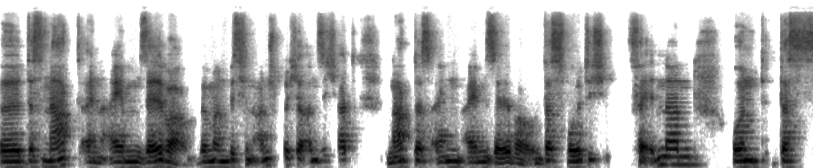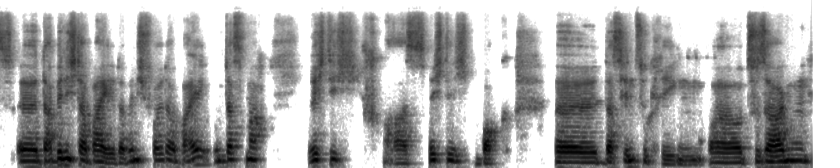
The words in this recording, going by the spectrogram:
äh, das nagt an einem selber. Wenn man ein bisschen Ansprüche an sich hat, nagt das einem, einem selber. Und das wollte ich verändern. Und das, äh, da bin ich dabei. Da bin ich voll dabei. Und das macht richtig Spaß, richtig Bock, äh, das hinzukriegen. Äh, zu sagen,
